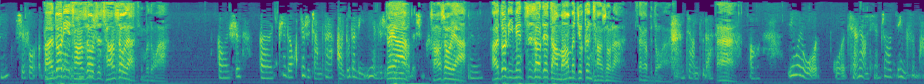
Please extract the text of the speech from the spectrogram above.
嗯，师傅。耳朵里长寿是长寿的，听不懂啊？呃是呃痣的话，就是长在耳朵的里面，这是对呀、长寿的是吗？长寿呀，嗯，耳朵里面痣上再长毛嘛，就更长寿了，这还不懂啊？这样子的。啊，哦，因为我我前两天照镜子嘛，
